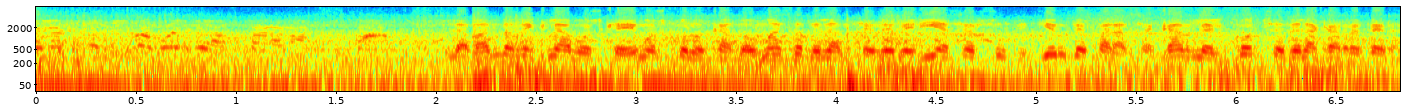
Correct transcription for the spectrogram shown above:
El objetivo vuelve a estar a la vista. La banda de clavos que hemos colocado más adelante debería ser suficiente para sacarle el coche de la carretera.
